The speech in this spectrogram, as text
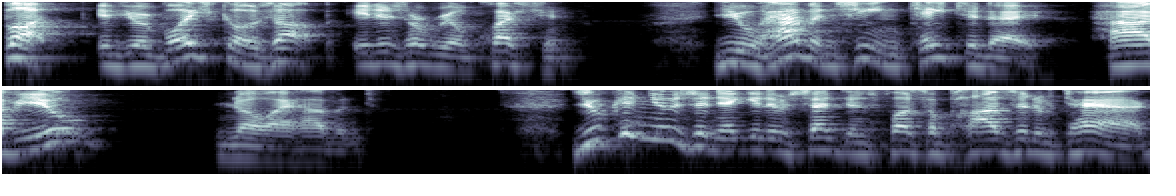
But if your voice goes up, it is a real question. You haven't seen Kate today, have you? No, I haven't. You can use a negative sentence plus a positive tag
